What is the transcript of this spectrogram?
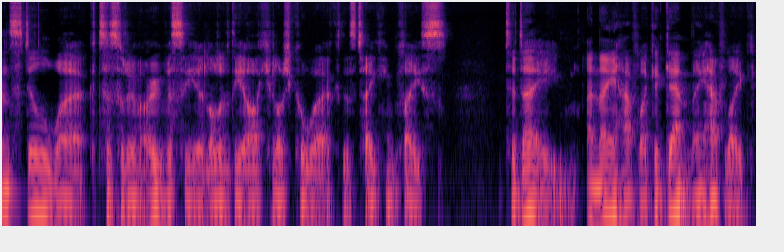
and still work to sort of oversee a lot of the archaeological work that's taking place today. And they have like again they have like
